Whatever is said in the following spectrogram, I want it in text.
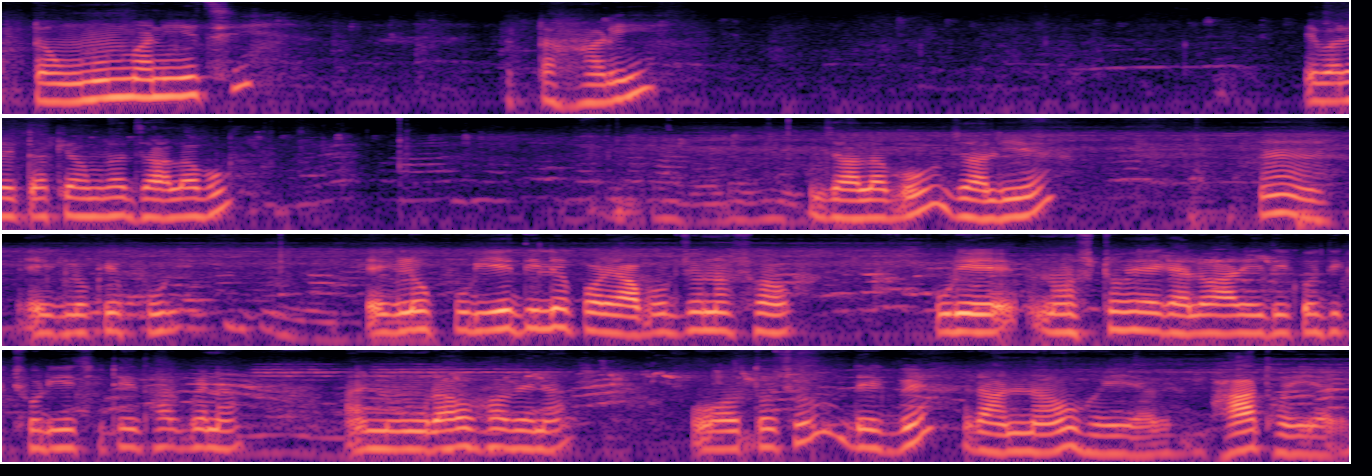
একটা উনুন বানিয়েছি, একটা হাঁড়ি। এবার এটাকে আমরা জ্বালাবো। জ্বালাবো, জ্বালিয়ে হ্যাঁ এগুলোকে পুড়ি এগুলো পুড়িয়ে দিলে পরে আবর্জনা সব পুড়ে নষ্ট হয়ে গেল, আর এদিক ওদিক ছড়িয়ে ছিটিয়ে থাকবে না, আর নোংরাও হবে না। অথচ দেখবে রান্নাও হয়ে যাবে, ভাত হয়ে যাবে।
